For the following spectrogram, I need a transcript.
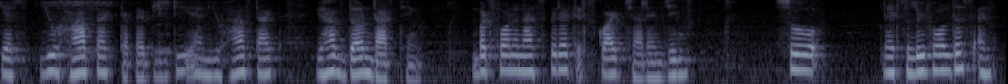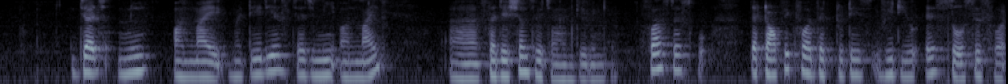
yes, you have that capability and you have that you have done that thing. But for an aspirant, it's quite challenging. So let's leave all this and judge me on my material judge me on my uh, suggestions which i am giving you. First is the topic for the today's video is sources for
